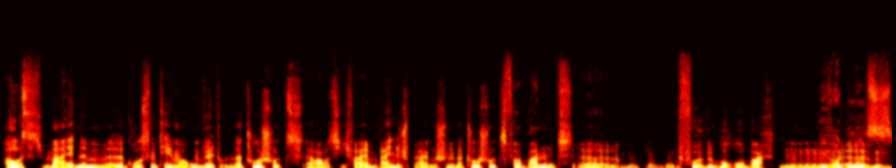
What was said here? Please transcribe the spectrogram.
aus meinem äh, großen Thema Umwelt- und Naturschutz heraus. Ich war im Rheinisch-Bergischen Naturschutzverband, äh, Vögel beobachten, wir wollten uns,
